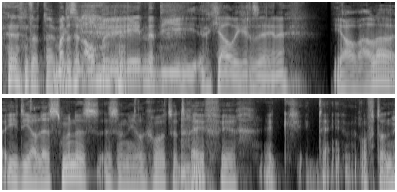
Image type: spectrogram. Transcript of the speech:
dat heb Maar er zijn andere redenen die geldiger zijn. Hè? Ja, wel, hè. idealisme is, is een heel grote Mhm. drijfveer. Ik, ik, denk, of dat nu,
